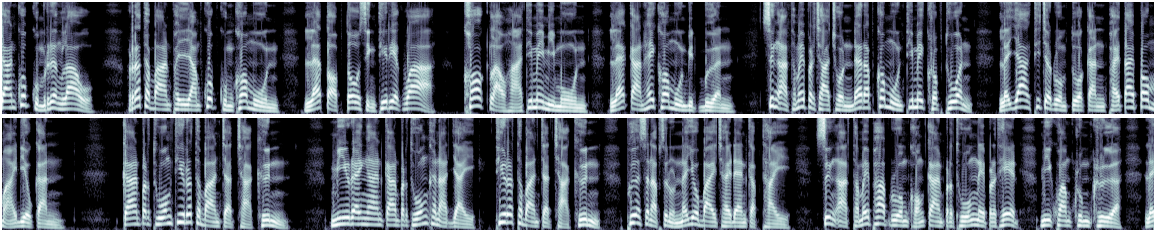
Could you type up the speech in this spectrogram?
การควบคุมเรื่องเล่า รัฐบาลพยายามควบคุมข้อมูล และตอบโต้สิ่งที่เรียกว่า ข้อกล่าวหาที่ไม่มีมูล และการให้ข้อมูลบิดเบือน ซึ่งอาจทำให้ประชาชนได้รับข้อมูลที่ไม่ครบถ้วน และยากที่จะรวมตัวกันภายใต้เป้าหมายเดียวกัน การประท้วงที่รัฐบาลจัดฉากขึ้น มีรายงานการประท้วงขนาดใหญ่ที่รัฐบาลจัดฉากขึ้น เพื่อสนับสนุนนโยบายชายแดนกับไทย ซึ่งอาจทำให้ภาพรวมของการประท้วงในประเทศ มีความคลุมเครือ และ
